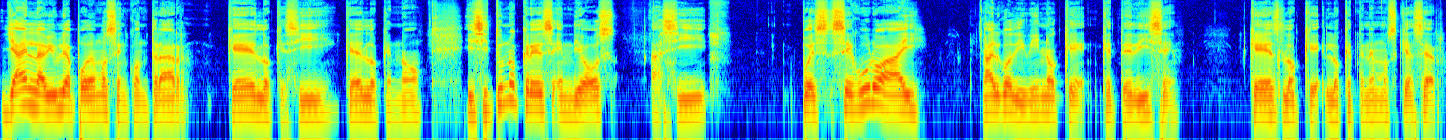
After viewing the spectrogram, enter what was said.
ya en la Biblia podemos encontrar qué es lo que sí, qué es lo que no. Y si tú no crees en Dios así, pues seguro hay algo divino que, que te dice qué es lo que, lo que tenemos que hacer.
